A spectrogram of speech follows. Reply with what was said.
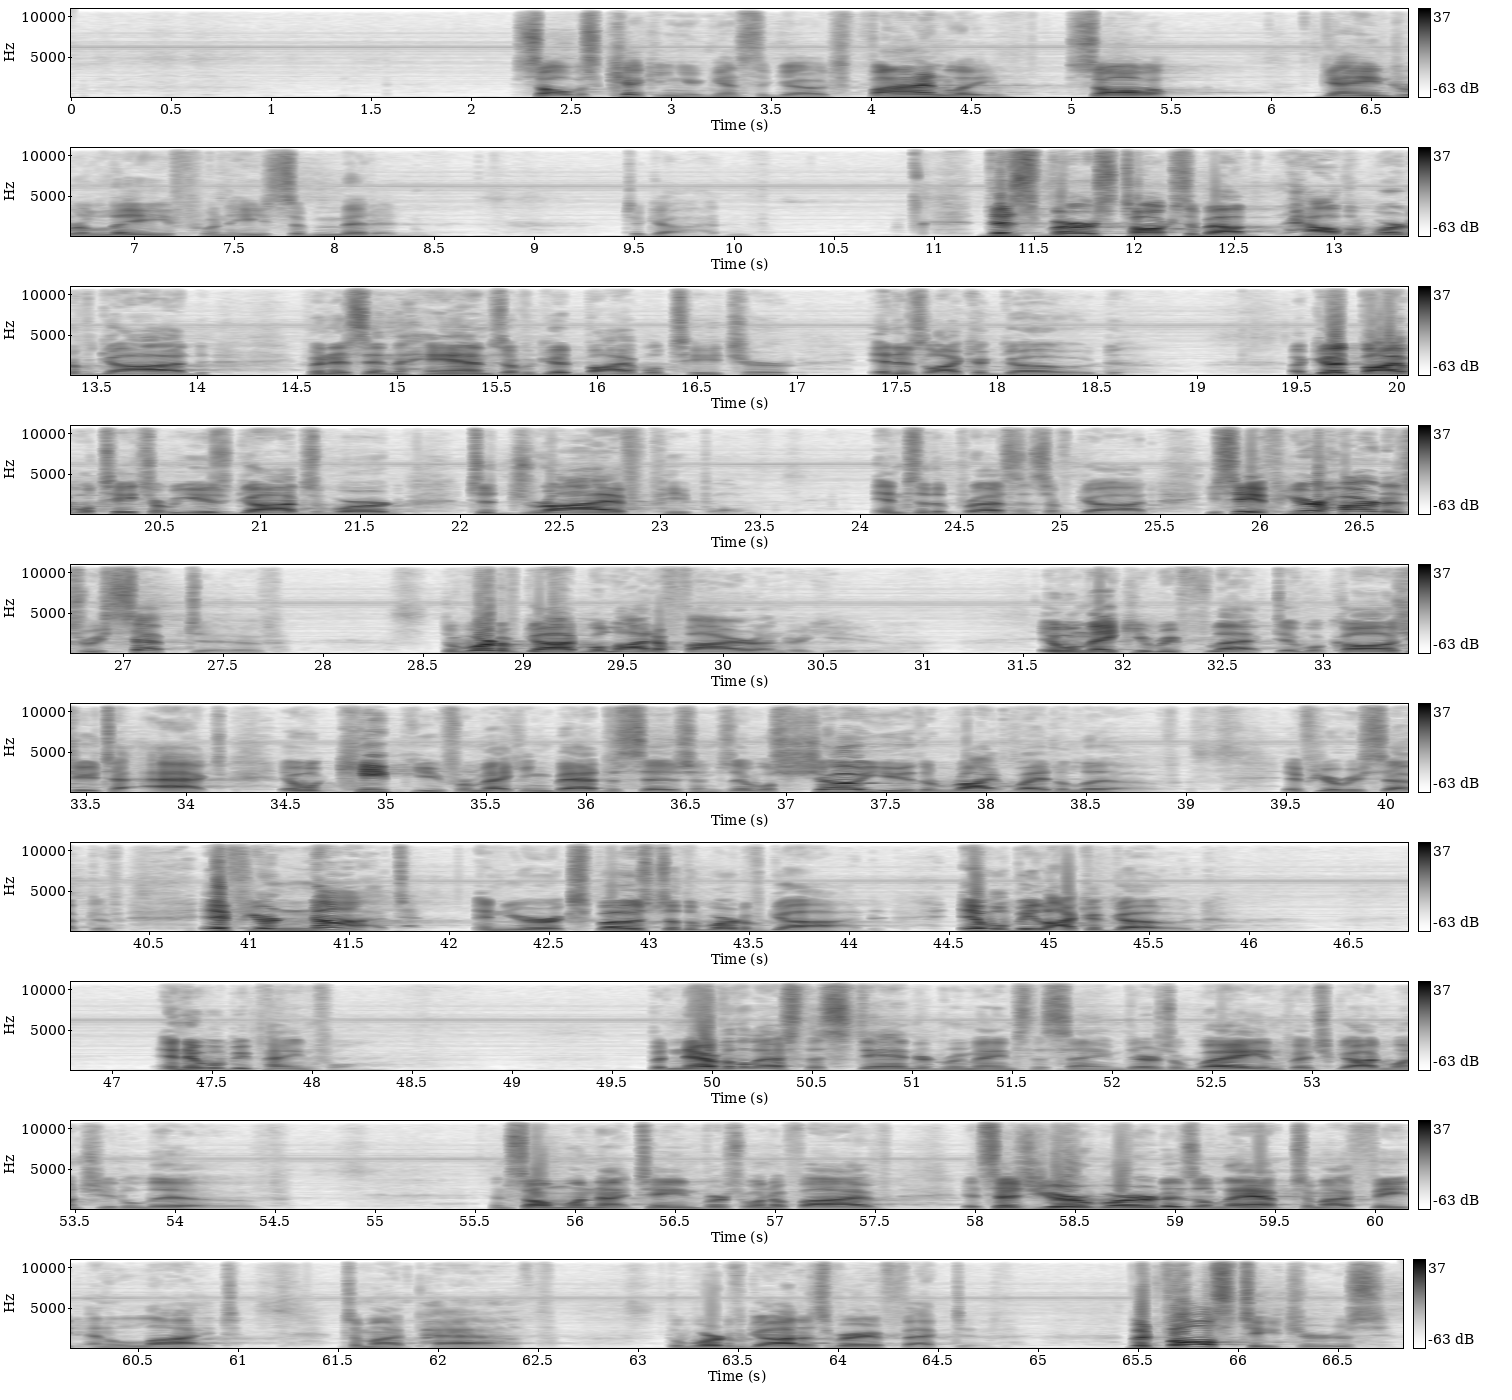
Saul was kicking against the goads. Finally, Saul gained relief when he submitted to God. This verse talks about how the Word of God, when it's in the hands of a good Bible teacher, it is like a goad A good Bible teacher will use God's word to drive people into the presence of God. You see, if your heart is receptive, the word of God will light a fire under you. It will make you reflect. It will cause you to act. It will keep you from making bad decisions. It will show you the right way to live if you're receptive. If you're not and you're exposed to the Word of God, it will be like a goad and it will be painful. But nevertheless, the standard remains the same. There's a way in which God wants you to live. In Psalm 119, verse 105, it says, Your word is a lamp to my feet and a light to my path. The Word of God is very effective. But false teachers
